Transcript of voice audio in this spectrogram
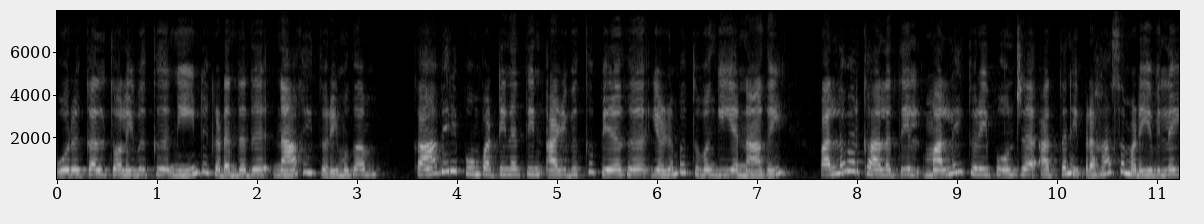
ஒரு கல் தொலைவுக்கு நீண்டு கிடந்தது நாகை துறைமுகம். காவிரி பூம்பட்டினத்தின் அழிவுக்கு பிறகு எழும்ப துவங்கிய நாகை பல்லவர் காலத்தில் மல்லைத்துறை போன்ற அத்தனை பிரகாசமடையவில்லை.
